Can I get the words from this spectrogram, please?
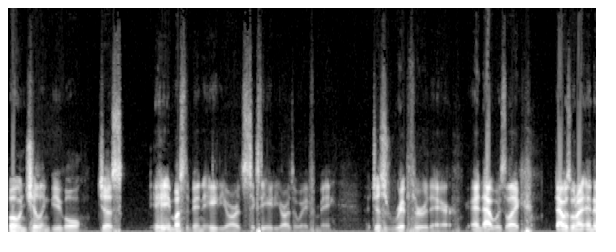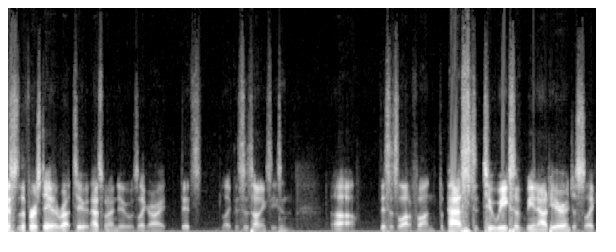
bone chilling bugle just it must have been 80 yards 60 80 yards away from me. Just ripped through there. And that was like that was when i and this is the first day of the rut too. And that's when i knew it was like all right it's like this is hunting season. Uh, this is a lot of fun. The past two weeks of being out here and just like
